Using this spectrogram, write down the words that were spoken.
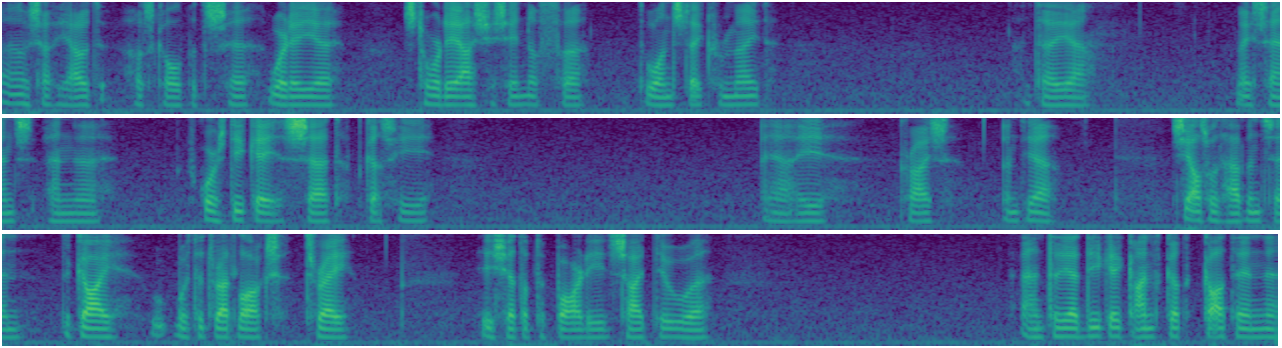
I don't know exactly how, it, how it's called, but it's uh, where they uh, store the ashes in of the ones they cremate. And yeah, makes sense. And of course DK is sad because he, yeah, he cries. And yeah, see else what happens. And the guy with the dreadlocks, Trey, he shut up the party. He decided to. Uh, and uh, yeah, DK kind of got caught in uh,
